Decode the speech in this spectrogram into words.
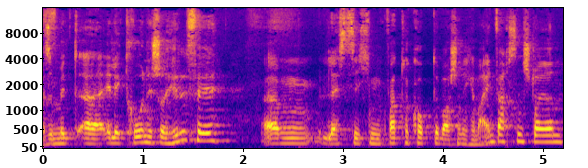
Also mit äh, elektronischer Hilfe ähm, lässt sich ein Quadrocopter wahrscheinlich am einfachsten steuern.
